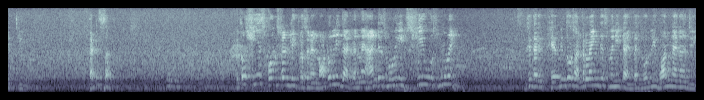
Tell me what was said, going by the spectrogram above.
with you? That is something. Because she is constantly present, and not only that, when my hand is moving, it's she who's moving. You see, there is, been those underlined this many times. There is only one energy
